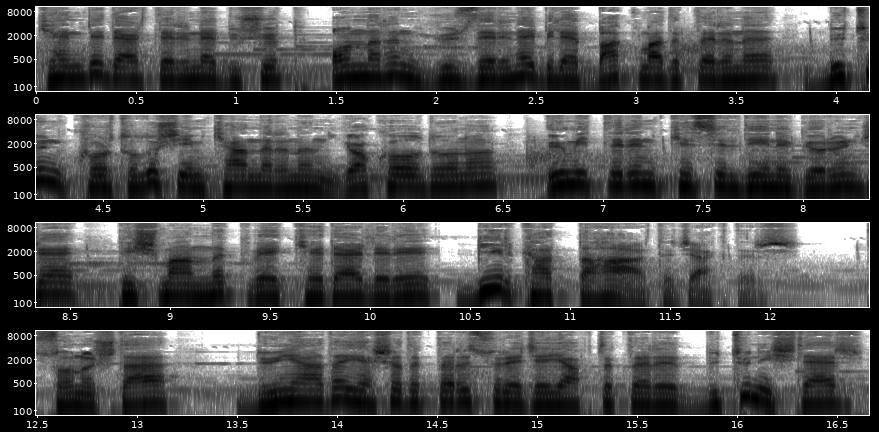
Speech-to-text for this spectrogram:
kendi dertlerine düşüp onların yüzlerine bile bakmadıklarını, bütün kurtuluş imkanlarının yok olduğunu, ümitlerin kesildiğini görünce pişmanlık ve kederleri bir kat daha artacaktır. Sonuçta dünyada yaşadıkları sürece yaptıkları bütün işler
